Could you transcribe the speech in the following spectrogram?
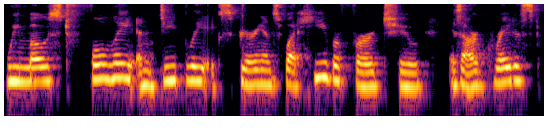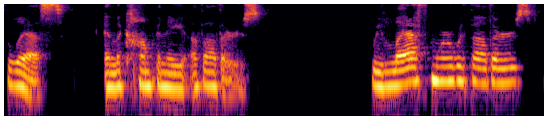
We most fully and deeply experience what he referred to as our greatest bliss in the company of others. We laugh more with others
